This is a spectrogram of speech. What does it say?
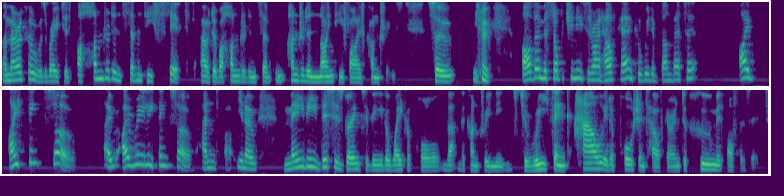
America was rated 175th out of 195 countries. So, you know, are there missed opportunities around healthcare? And could we have done better? I I think so. I, I really think so. And, uh, you know, maybe this is going to be the wake up call that the country needs to rethink how it apportions healthcare and to whom it offers it.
